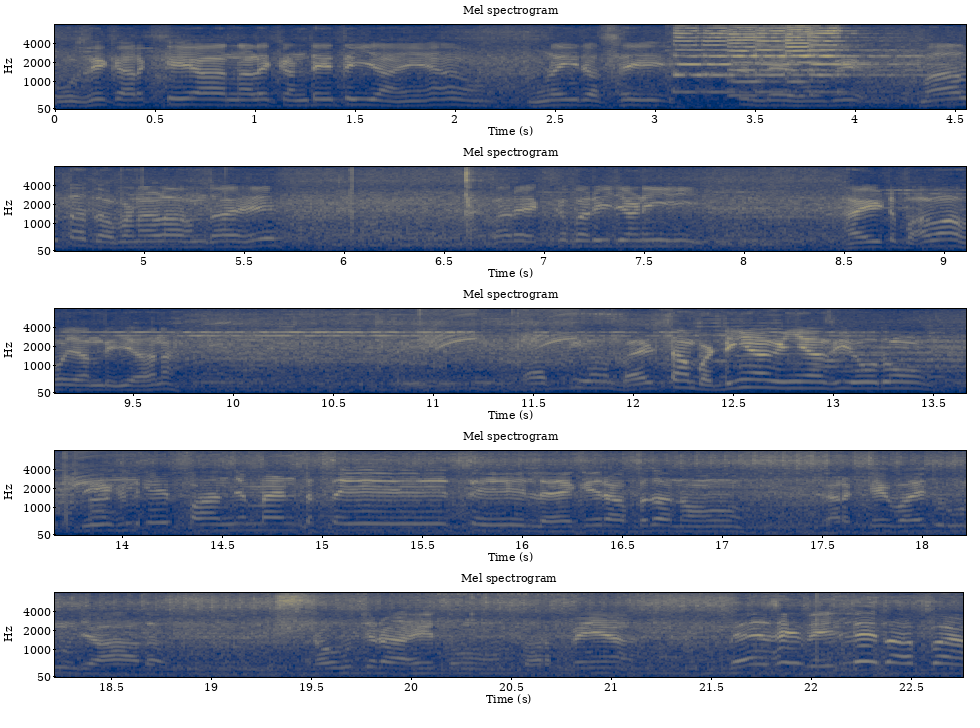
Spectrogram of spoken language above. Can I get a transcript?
ਉਸੇ ਕਰਕੇ ਆ, ਨਾਲੇ ਕੰਡੇ ਤੇ ਹੀ ਆਏ ਆ। ਹੁਣੇ ਹੀ ਰਸੇ ਢਿੱਲੇ ਹੋ ਗਏ। ਮਾਲ ਤਾਂ ਦਬਣ ਵਾਲਾ ਹੁੰਦਾ ਇਹ। ਪਰ ਇੱਕ ਵਾਰੀ ਜਾਣੀ ਹਾਈਟ ਬਾਵਾ ਹੋ ਜਾਂਦੀ ਆ ਹਨਾ? ਬਾਕੀ ਹੁਣ ਬੈਲਟਾਂ ਵੱਡੀਆਂ ਗਈਆਂ ਸੀ ਉਦੋਂ। ਦੇਖ ਕੇ 5 ਮਿੰਟ ਤੇ ਤੇ ਲੈ ਕੇ ਰੱਬ ਦਾ ਨਾਮ ਕਰਕੇ ਵਾਹਿਗੁਰੂ ਨੂੰ ਯਾਦ। ਰਹੁ ਚਰਾਹੇ ਤੋਂ ਤੁਰ ਪਏ ਆ। ਵੈਸੇ ਵਿਹਲੇ ਤਾਂ ਆਪਾਂ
